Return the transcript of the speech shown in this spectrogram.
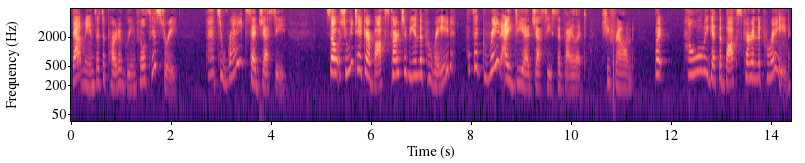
That means it's a part of Greenfield's history. That's right, said Jessie. So, should we take our boxcar to be in the parade? That's a great idea, Jessie, said Violet. She frowned. But how will we get the boxcar in the parade?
